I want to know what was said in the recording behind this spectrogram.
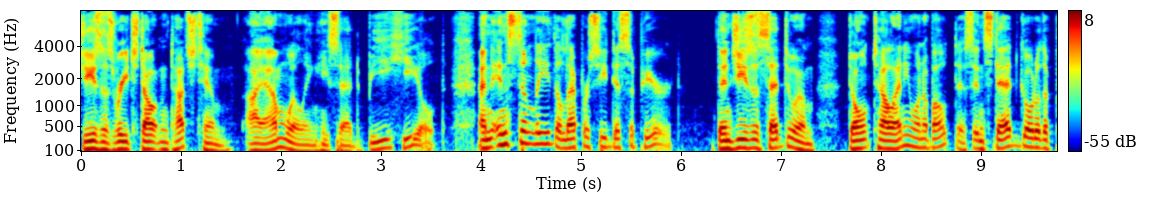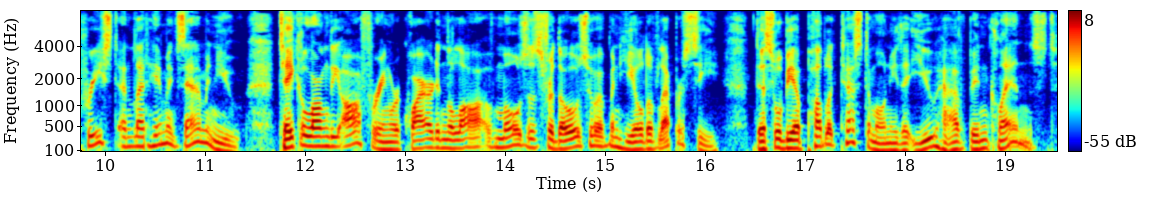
Jesus reached out and touched him. I am willing, he said. Be healed. And instantly the leprosy disappeared. Then Jesus said to him, Don't tell anyone about this. Instead, go to the priest and let him examine you. Take along the offering required in the law of Moses for those who have been healed of leprosy. This will be a public testimony that you have been cleansed.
